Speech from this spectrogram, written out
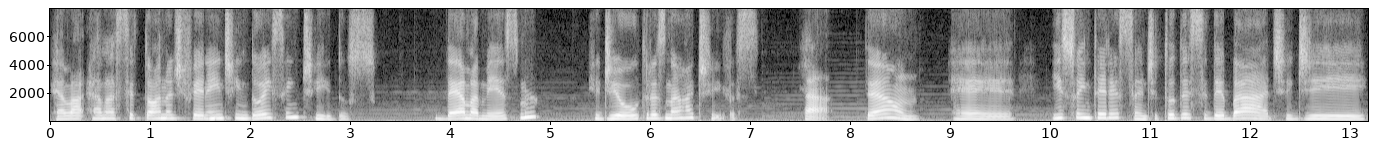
Ela, ela se torna diferente em dois sentidos: dela mesma e de outras narrativas. Tá. Então, é, isso é interessante. Todo esse debate de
